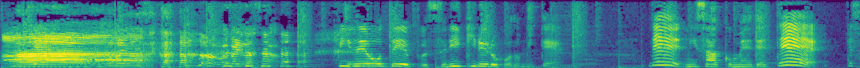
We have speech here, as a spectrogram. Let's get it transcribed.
あわかりますか ビデオテープ擦り切れるほど見て。で、2作目出て、で、3作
